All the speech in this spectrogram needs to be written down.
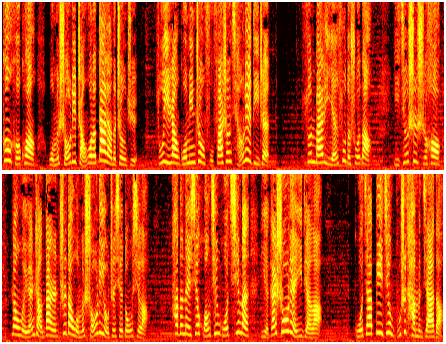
更何况我们手里掌握了大量的证据，足以让国民政府发生强烈地震。孙百里严肃地说道：“已经是时候让委员长大人知道我们手里有这些东西了，他的那些皇亲国戚们也该收敛一点了。国家毕竟不是他们家的。”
